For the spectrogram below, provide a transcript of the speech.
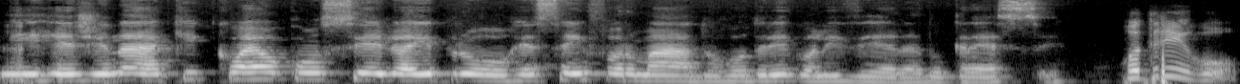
E, e Regina, aqui, qual é o conselho aí para o recém-formado Rodrigo Oliveira, no Cresce? Rodrigo,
